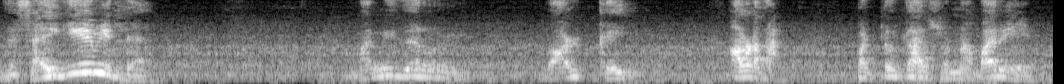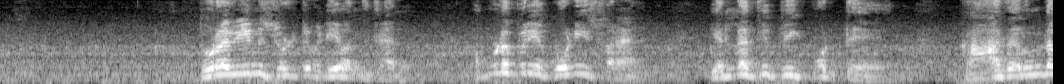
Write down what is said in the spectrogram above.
இந்த சைகையும் இல்லை. மனிதர் வாழ்க்கை அவ்வளோதான் பட்டுத்தார் சொன்ன மாதிரி துறவின்னு சொல்லிட்டு வெளியே வந்துட்டாரு. அவ்வளோ பெரிய கோடீஸ்வரன் எல்லாத்தையும் தூக்கி போட்டு காதர்ந்த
